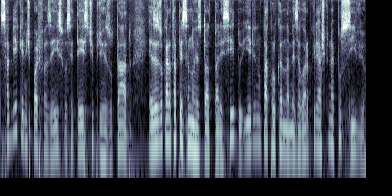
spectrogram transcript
Sabia que a gente pode fazer isso, você ter esse tipo de resultado? E às vezes o cara está pensando num resultado parecido e ele não está colocando na mesa agora porque ele acha que não é possível.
